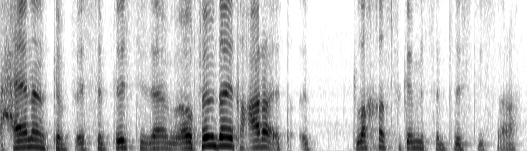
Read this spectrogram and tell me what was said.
أحيانا ال simplicity زي ما بيقولوا- هو الفيلم ده يتعرض يتلخص في كلمة simplicity الصراحة.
